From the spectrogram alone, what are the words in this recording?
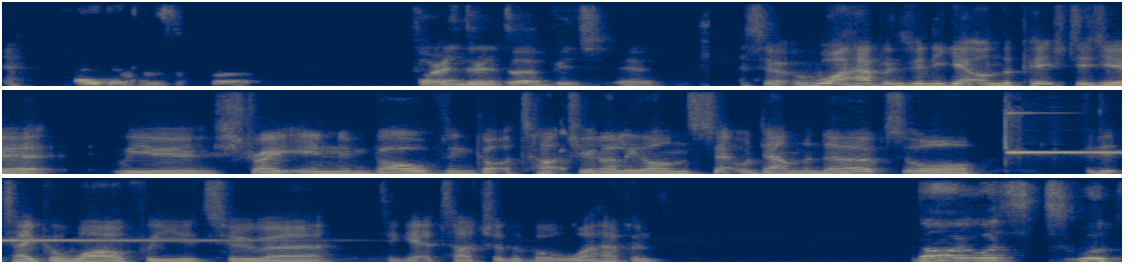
excited also for for entering the pitch. Yeah. So, what happens when you get on the pitch? Did you were you straight in involved and got a touch early on, settled down the nerves, or did it take a while for you to uh, to get a touch of the ball? What happened? No, it was good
